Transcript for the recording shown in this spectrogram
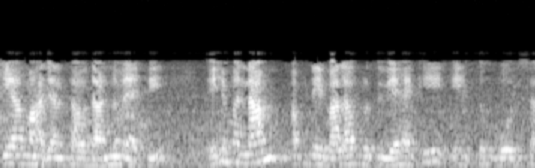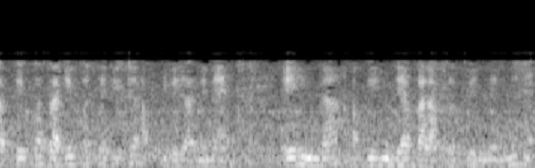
කියා මහ ජනතාව දන්නව ඇති. එහෙමනම් අපිට ඒ බලාපොරොත්තු විය හැකි ඒ ඔහු බෝධිසත්වෙක්වත් රජෙක්වත් හැටියට අපි පිළිගන්නේ නැහැ. ඒ හින්දා අපි එහෙම දෙයක් බලාපොරොත්තු වෙන්නේ නැහැ.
